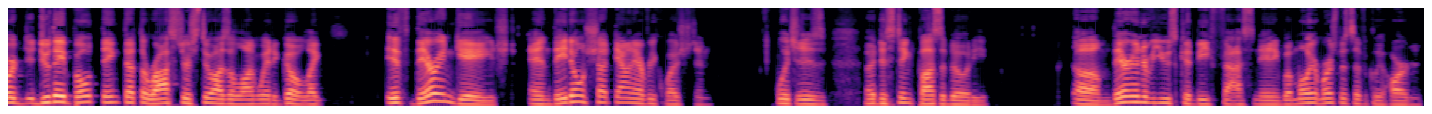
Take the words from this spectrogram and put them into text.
or do they both think that the roster still has a long way to go? Like, if they're engaged and they don't shut down every question, which is a distinct possibility, um, their interviews could be fascinating, but more, more specifically Harden,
